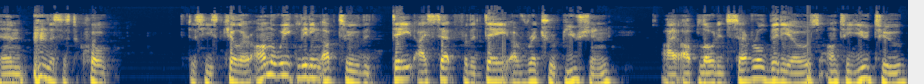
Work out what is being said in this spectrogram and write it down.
And this is to quote deceased killer. On the week leading up to the date I set for the day of retribution, I uploaded several videos onto YouTube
